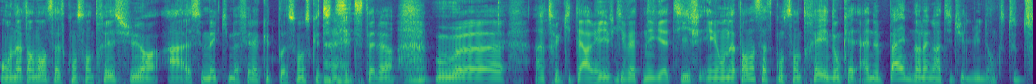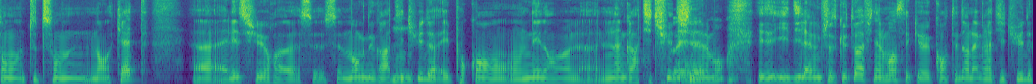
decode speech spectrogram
on a tendance à se concentrer sur ah ce mec qui m'a fait la queue de poisson, ce que tu disais tout à l'heure, ou euh, un truc qui t'arrive qui va être négatif, et on a tendance à se concentrer et donc à, ne pas être dans la gratitude. Lui, donc toute son toute son enquête, euh, elle est sur euh, ce, manque de gratitude mm. et pourquoi on, est dans l'ingratitude finalement. Et il dit la même chose que toi finalement, c'est que quand tu es dans la gratitude,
